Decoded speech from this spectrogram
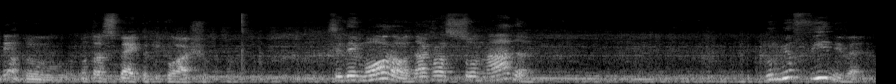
tem outro, outro aspecto aqui que eu acho. Você demora, ó, dá aquela sonada. Dormiu firme, velho.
